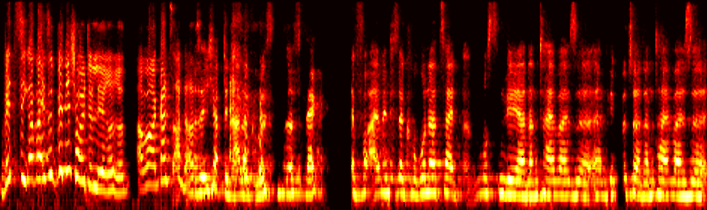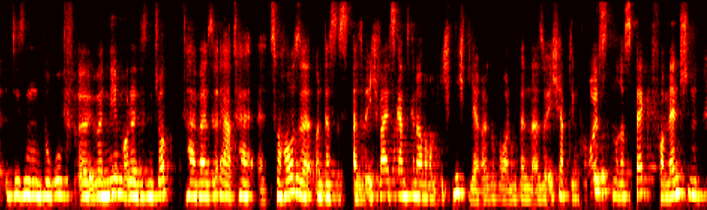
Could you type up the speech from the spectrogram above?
Witzigerweise bin ich heute Lehrerin, aber ganz anders. Also ich habe den allergrößten Respekt. Vor allem in dieser Corona-Zeit mussten wir ja dann teilweise, äh, wir Mütter dann teilweise diesen Beruf äh, übernehmen oder diesen Job teilweise ja. äh, zu Hause. Und das ist, also ich weiß ganz genau, warum ich nicht Lehrer geworden bin. Also ich habe den größten Respekt vor Menschen,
